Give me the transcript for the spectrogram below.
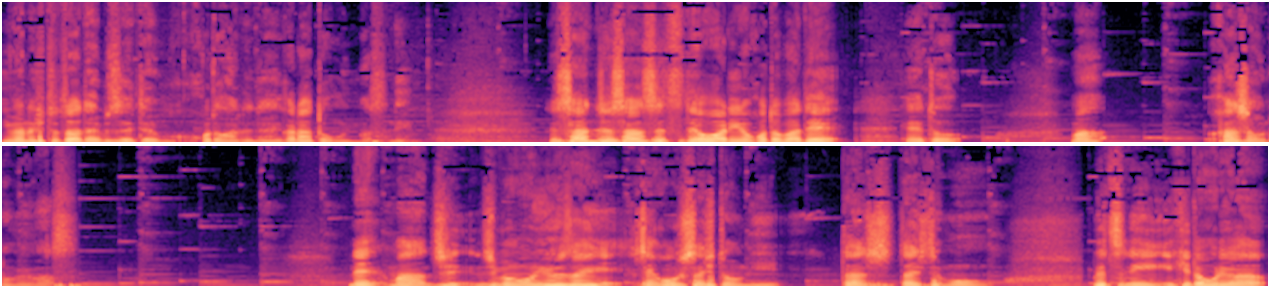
今の人とはだいぶずれてることがあるんじゃないかなと思いますね。33節で終わりの言葉で、えっ、ー、と、まあ、感謝を述べます。で、まあ、じ、自分を有罪宣告した人に対しても、別に憤りは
